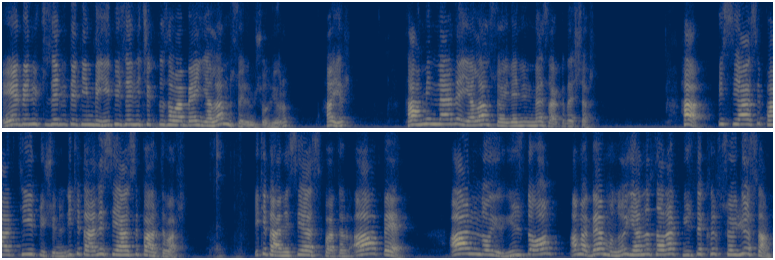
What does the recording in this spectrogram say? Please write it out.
Eğer ben 350 dediğimde 750 çıktığı zaman ben yalan mı söylemiş oluyorum? Hayır. Tahminlerde yalan söylenilmez arkadaşlar. Ha bir siyasi partiyi düşünün. İki tane siyasi parti var. İki tane siyasi parti var. A, B. A'nın oyu %10, ama ben bunu yanıltarak %40 söylüyorsam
